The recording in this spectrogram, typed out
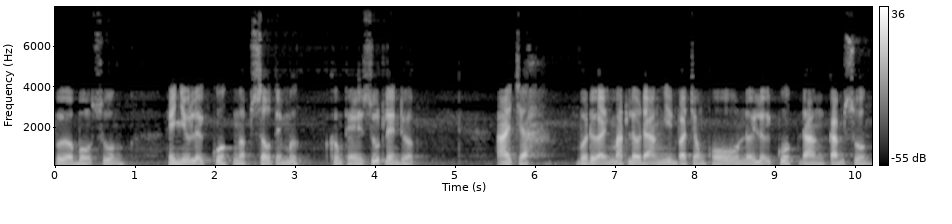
vừa bổ xuống. Hình như lưỡi cuốc ngập sâu tới mức không thể rút lên được. Ai chà, vừa đưa ánh mắt lờ đãng nhìn vào trong hố nơi lưỡi cuốc đang cắm xuống.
